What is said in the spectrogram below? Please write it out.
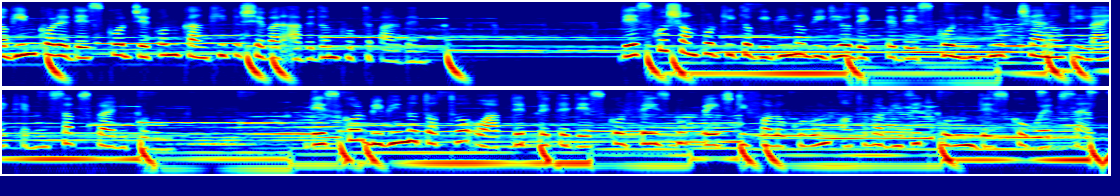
লগ করে ডেস্কোর যে কোন কাঙ্ক্ষিত সেবার আবেদন করতে পারবেন। ডেস্কো সম্পর্কিত বিভিন্ন ভিডিও দেখতে ডেস্কোর ইউটিউব চ্যানেলটি লাইক এবং সাবস্ক্রাইব করুন। ডেস্কোর বিভিন্ন তথ্য ও আপডেট পেতে ডেস্কোর ফেসবুক পেজটি ফলো করুন অথবা ভিজিট করুন ডেস্কো ওয়েবসাইট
